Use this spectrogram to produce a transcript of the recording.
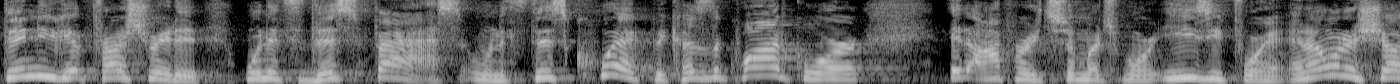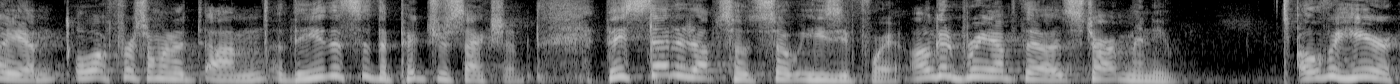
Then you get frustrated. When it's this fast, when it's this quick, because the quad core, it operates so much more easy for you. And I want to show you, well, first I want to, um, the, this is the picture section. They set it up so it's so easy for you. I'm going to bring up the start menu. Over here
